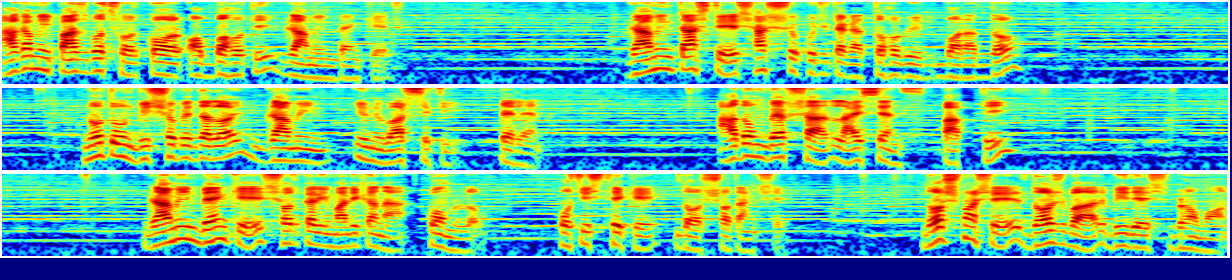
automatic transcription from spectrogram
আগামী পাঁচ বছর কর অব্যাহতি গ্রামীণ ব্যাংকের। গ্রামীণ ট্রাস্টে সাতশো কোটি টাকা তহবিল বরাদ্দ। নতুন বিশ্ববিদ্যালয় গ্রামীণ ইউনিভার্সিটি পেলেন। আদম ব্যবসার লাইসেন্স প্রাপ্তি। গ্রামীণ ব্যাংকে সরকারি মালিকানা কমল, পঁচিশ থেকে দশ শতাংশে। দশ মাসে দশবার বিদেশ ভ্রমণ।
